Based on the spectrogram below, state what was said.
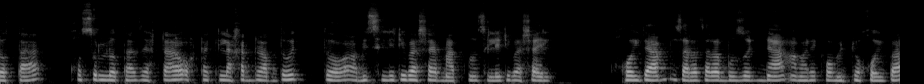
লতা, কচুর লতা যে একটা ওটা কিলাখান রান্ধন তো আমি সিলেটি ভাষায় মাতমু সিলেটি ভাষায় হইরাম যারা যারা বুঝুন না, আমার কমেন্টও কইবা,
